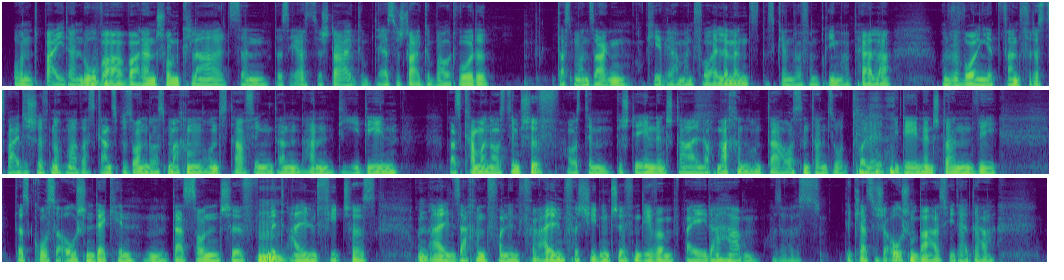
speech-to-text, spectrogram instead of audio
Und bei Ida Nova war dann schon klar, als dann das erste Stahl, der erste Stahl gebaut wurde, dass man sagen, okay, wir haben ein Vorelement, das kennen wir von Prima Perla. Und wir wollen jetzt dann für das zweite Schiff nochmal was ganz Besonderes machen. Und da fing dann an die Ideen, was kann man aus dem Schiff, aus dem bestehenden Stahl noch machen. Und daraus sind dann so tolle Ideen entstanden wie das große Ocean Deck hinten, das Sonnenschiff mhm. mit allen Features und allen Sachen von den allen verschiedenen Schiffen, die wir bei jeder haben. Also das, die klassische Ocean Bar ist wieder da,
